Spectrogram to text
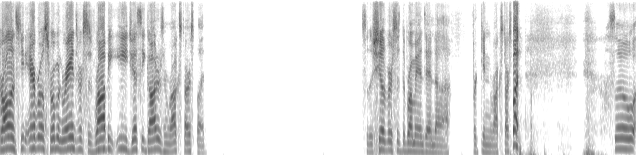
Rollins, Dean Ambrose, Roman Reigns versus Robbie E, Jesse Godderz, and Rockstar Spud. So the Shield versus the Bromans and uh, freaking Rockstar Spud. So.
